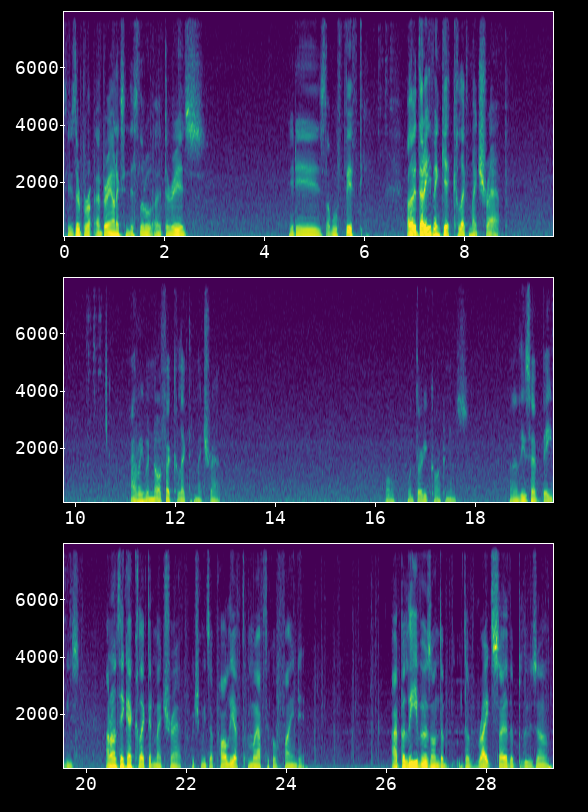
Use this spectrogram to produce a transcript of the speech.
See, is there bar uh, baryonyx in this little? Uh, there is. It is level 50. Way, did I even get collect my trap? I don't even know if I collected my trap. Oh, 130 karkinos. None of these have babies. I don't think I collected my trap, which means I probably have to, I'm gonna have to go find it. I believe it was on the the right side of the blue zone.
